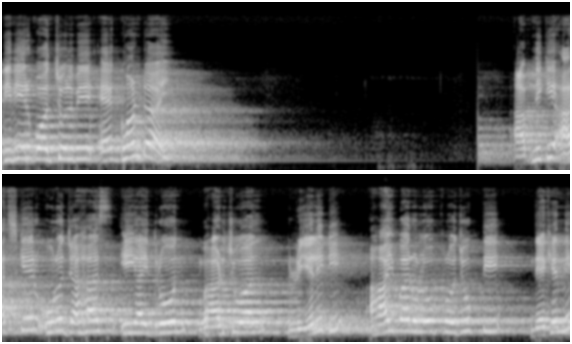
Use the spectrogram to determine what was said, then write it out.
দিনের পথ চলবে এক ঘন্টায় আপনি কি আজকের উড়োজাহাজ, AI drone, virtual reality hyperloop প্রযুক্তি দেখেননি?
